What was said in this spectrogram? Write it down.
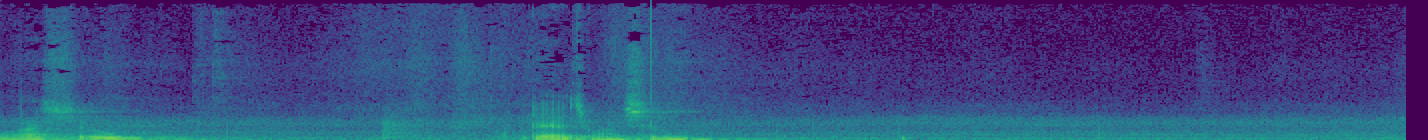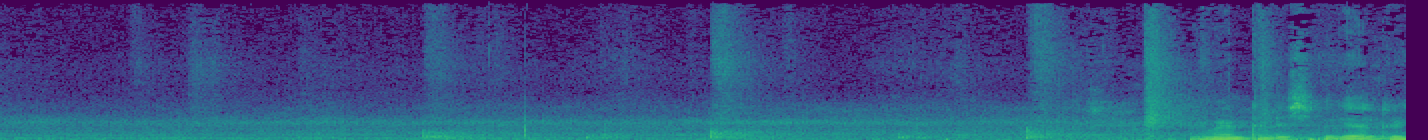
Washroom attach washroom ventilation gallery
